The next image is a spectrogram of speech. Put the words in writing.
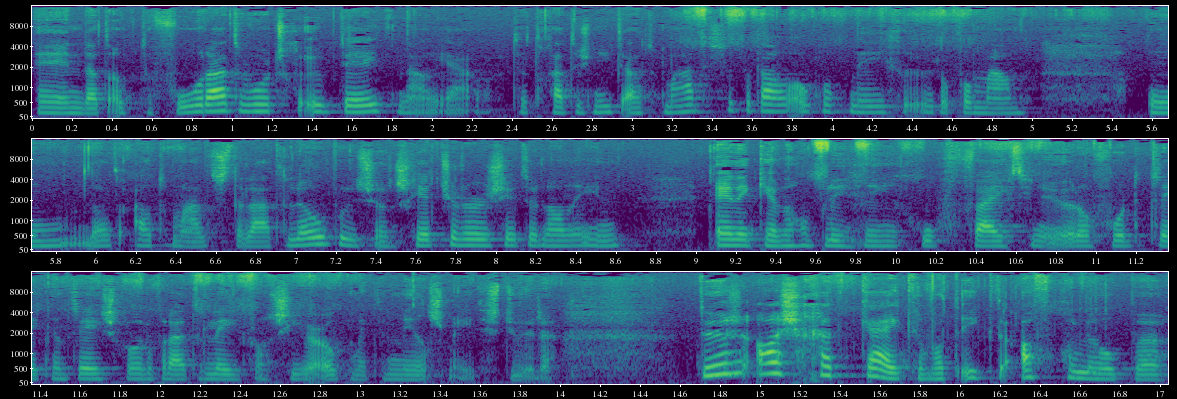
En dat ook de voorraad wordt geüpdate. Nou ja, dat gaat dus niet automatisch. Ik betaal ook nog 9 euro per maand om dat automatisch te laten lopen. Dus een scheduler zit er dan in. En ik heb nog een plugin voor 15 euro voor de track and trace vanuit de leverancier ook met de mails mee te sturen. Dus als je gaat kijken wat ik de afgelopen,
